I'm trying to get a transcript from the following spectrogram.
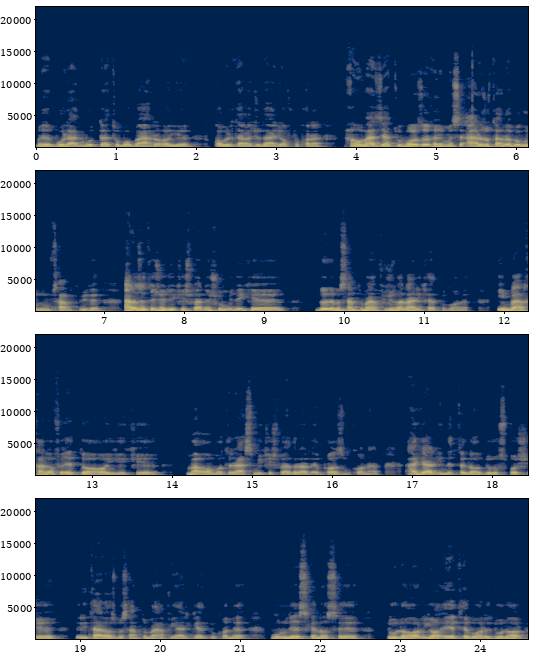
بلند مدت و با بهره های قابل توجه دریافت بکنن. اما وضعیت تو بازارهای مثل ارز و طلا به کدوم سمت میره؟ تراز تجاری کشور نشون میده که داره به سمت منفی شدن حرکت می‌کنه. این برخلاف ادعاهایی که مقامات رسمی کشور دارن ابراز می‌کنن. اگر این اطلاع درست باشه یعنی تراز به سمت منفی حرکت می‌کنه ورود اسکناس دلار یا اعتبار دلار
